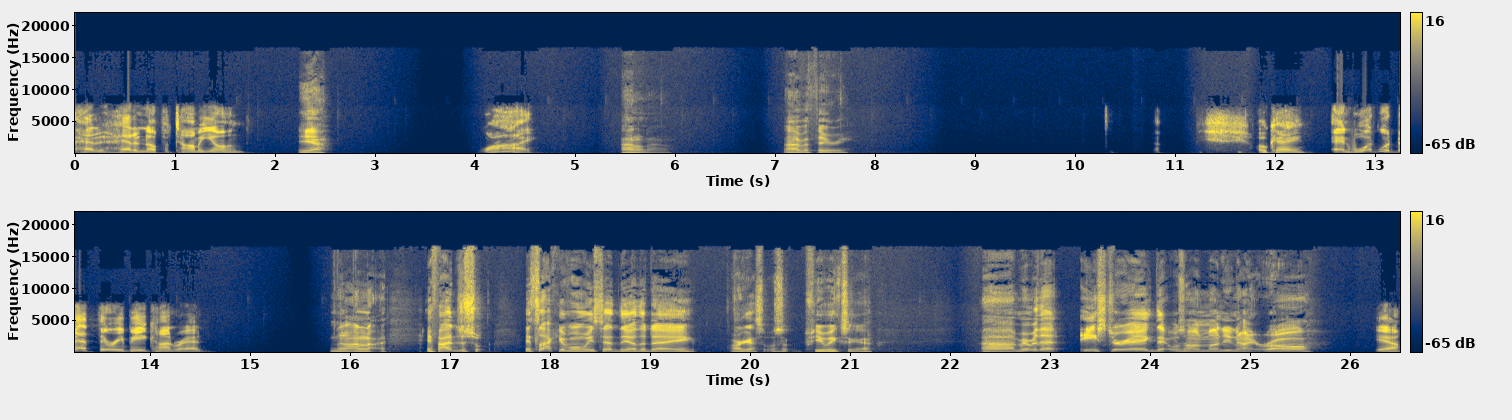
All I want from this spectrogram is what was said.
had had enough of Tommy Young. Yeah. Why? I don't know. I have a theory. Okay. And what would that theory be, Conrad? No, I don't know. If I just, it's like when we said the other day, or I guess it was a few weeks ago. Uh, remember that Easter egg that was on Monday Night Raw? Yeah.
